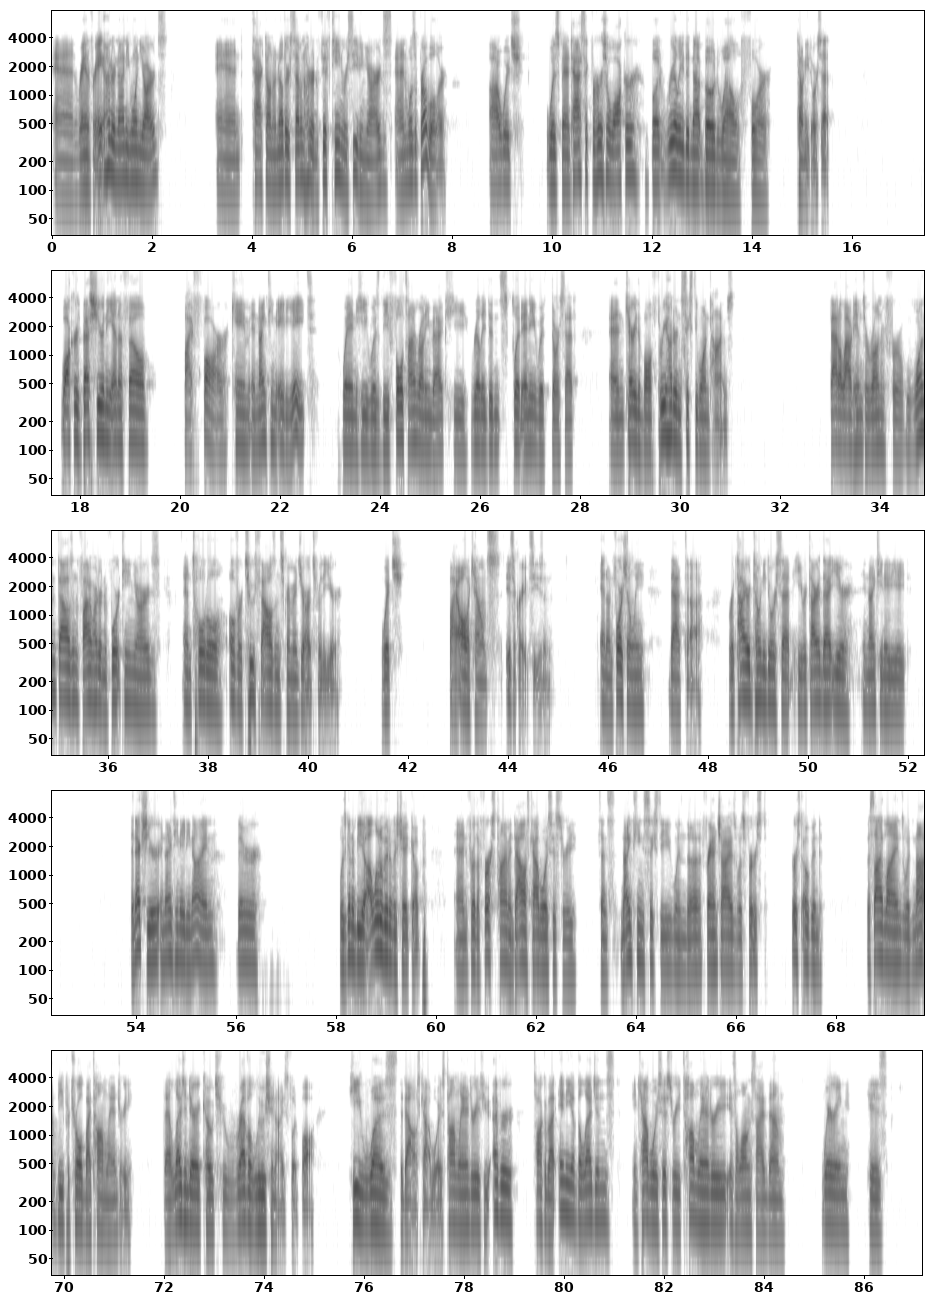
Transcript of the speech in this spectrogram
and ran for 891 yards and tacked on another 715 receiving yards and was a Pro Bowler, uh, which was fantastic for Herschel Walker, but really did not bode well for Tony Dorsett. Walker's best year in the NFL by far came in 1988 when he was the full time running back. He really didn't split any with Dorsett and carried the ball 361 times. That allowed him to run for 1,514 yards and total over 2,000 scrimmage yards for the year, which, by all accounts, is a great season. And unfortunately, that uh, retired Tony Dorsett, he retired that year in 1988. The next year, in 1989, there was going to be a little bit of a shakeup. And for the first time in Dallas Cowboys history, since 1960 when the franchise was first first opened, the sidelines would not be patrolled by Tom Landry, that legendary coach who revolutionized football. He was the Dallas Cowboys. Tom Landry, if you ever talk about any of the legends in Cowboys history, Tom Landry is alongside them wearing his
